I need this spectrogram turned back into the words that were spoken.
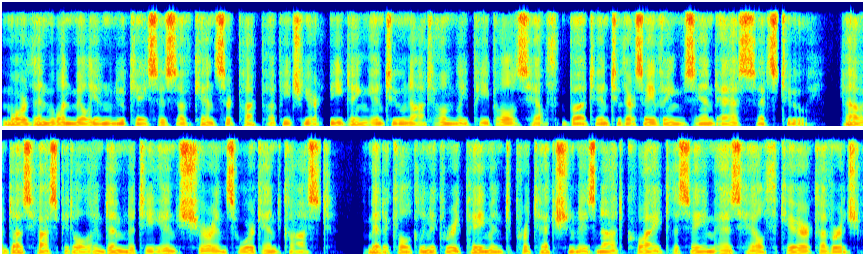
More than 1 million new cases of cancer pop up each year, eating into not only people's health but into their savings and assets too. How does hospital indemnity insurance work and cost? Medical clinic repayment protection is not quite the same as health care coverage.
